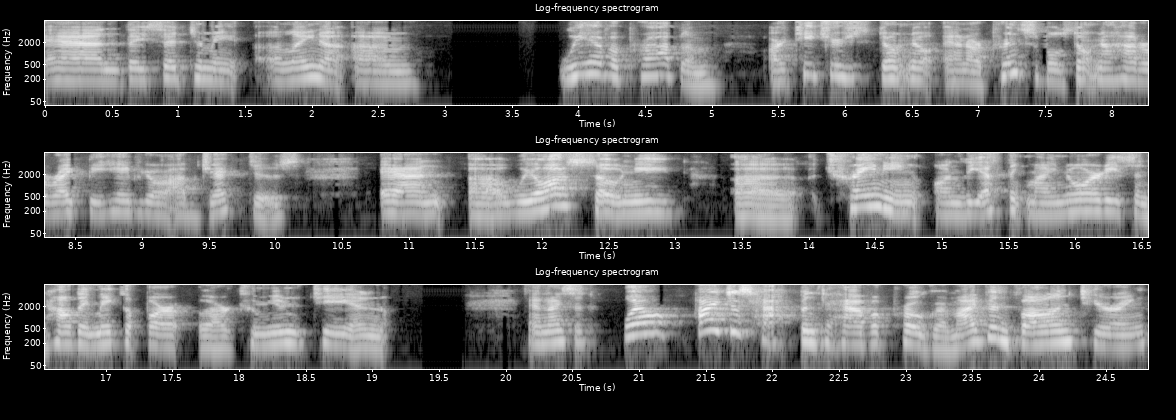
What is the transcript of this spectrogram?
And they said to me, Elena, um, we have a problem. Our teachers don't know, and our principals don't know how to write behavioral objectives. And uh, we also need uh, training on the ethnic minorities and how they make up our, our community. And, and I said, well, I just happen to have a program. I've been volunteering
